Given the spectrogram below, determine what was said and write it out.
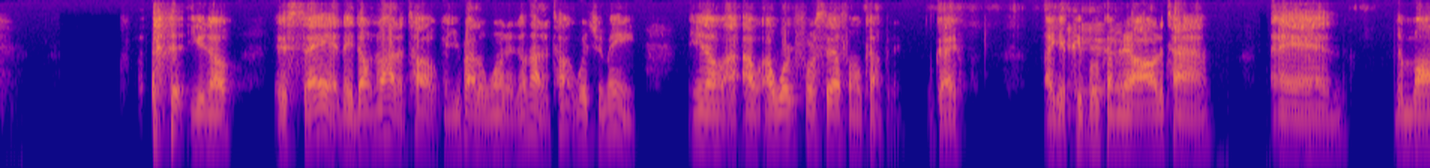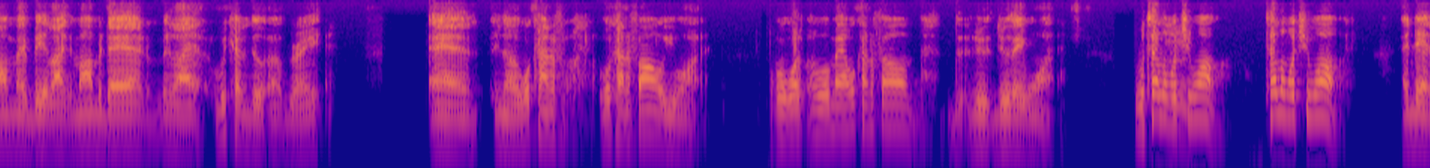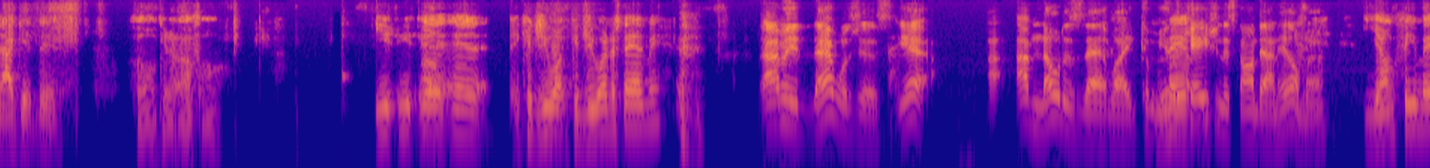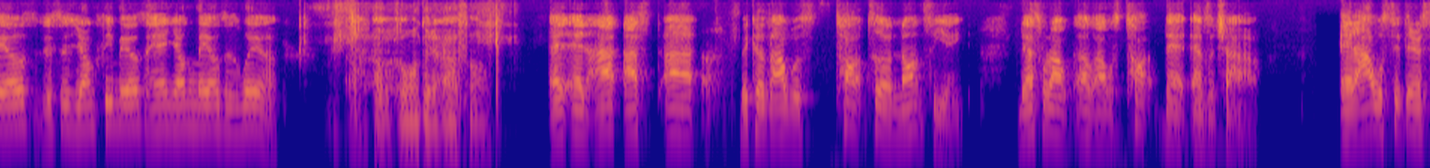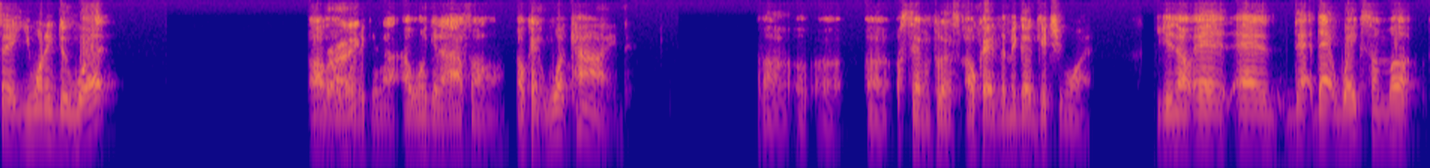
you know, it's sad. They don't know how to talk, and you probably wonder, don't know how to talk. What you mean? You know, I, I work for a cell phone company. Okay, I get people yeah. coming there all the time, and the mom may be like, the mom and dad be like, we come to do an upgrade, and you know, what kind of what kind of phone you want? Well, what, well, man, what kind of phone do do they want? Well, tell them mm. what you want. Tell them what you want, and then I get this. Oh, get an iPhone. You, you oh. uh, could you could you understand me? I mean, that was just yeah. I, have noticed that like communication Male, has gone downhill, man. Young females, this is young females and young males as well. I, I want to get an iPhone, and, and I, I, I, because I was taught to enunciate. That's what I, I, was taught that as a child, and I would sit there and say, "You want to do what?" Oh, right. I want to get I want to get an iPhone. Okay, what kind? Uh, uh, uh, uh, seven plus. Okay, let me go get you one. You know, and and that that wakes them up.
